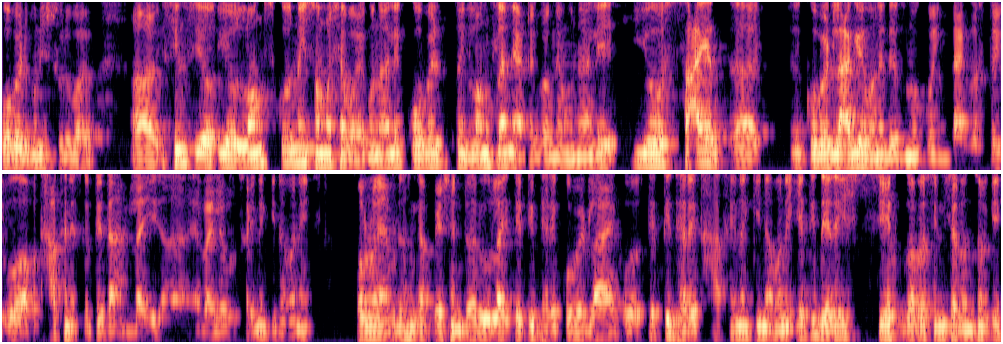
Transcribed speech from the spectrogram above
कोभिड पनि सुरु भयो। सिन्स यो यो लङ्सको नै समस्या भएको हुनाले कोभिड चाहिँ लङ्सलाई नै एट्याक गर्ने हुनाले यो सायद कोभिड लाग्यो भने देज नो गोइङ ब्याक जस्तै हो। अब थाहा छैन यसको डेटा हामीलाई एभाइलेबल छैन किनभने पल्मोनरी हाइपरटेन्सनका पेसेन्टहरूलाई त्यति धेरै कोभिड लागेको त्यति धेरै थाहा छैन किनभने यति धेरै सेफ गरेर सिन्सियर हुन्छौँ कि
